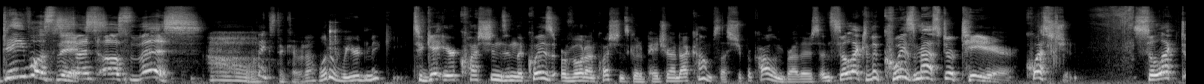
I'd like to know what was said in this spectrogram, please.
gave us this. sent us this. Thanks, Dakota. What a weird Mickey. To get your questions in the quiz or vote on questions, go to patreon.com slash Super Carlin Brothers and select the Quizmaster tier. Question. Select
